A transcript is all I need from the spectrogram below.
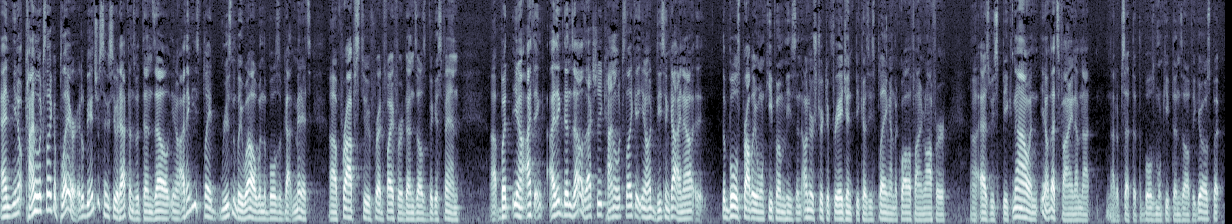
And, you know, kind of looks like a player. It'll be interesting to see what happens with Denzel. You know, I think he's played reasonably well when the Bulls have gotten minutes. Uh, props to Fred Pfeiffer, Denzel's biggest fan. Uh, but, you know, I think, I think Denzel is actually kind of looks like a, you know, a decent guy. Now, the Bulls probably won't keep him. He's an unrestricted free agent because he's playing on the qualifying offer uh, as we speak now. And, you know, that's fine. I'm not not upset that the Bulls won't keep Denzel if he goes, but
